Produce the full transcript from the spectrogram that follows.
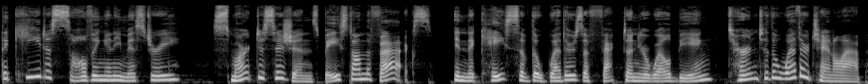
The key to solving any mystery smart decisions based on the facts. In the case of the weather's effect on your well being, turn to the Weather Channel app.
